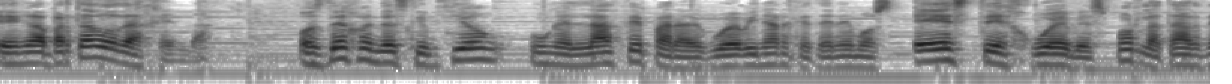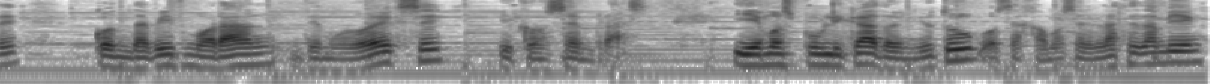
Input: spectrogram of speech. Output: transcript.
En apartado de agenda, os dejo en descripción un enlace para el webinar que tenemos este jueves por la tarde con David Morán de Modoexe y con Sembras y hemos publicado en YouTube, os dejamos el enlace también,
